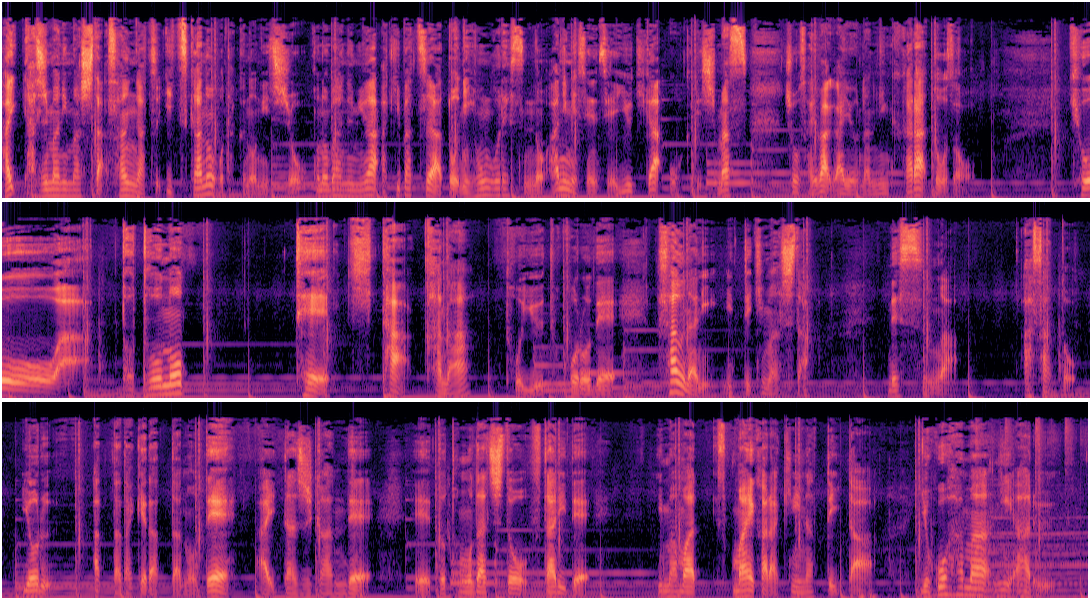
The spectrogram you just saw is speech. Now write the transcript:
はい、始まりました。3月5日のオタクの日常。この番組は秋葉ツアーと日本語レッスンのアニメ先生ゆうきがお送りします。詳細は概要欄のリンクからどうぞ。今日は、整ってきたかな？というところで、サウナに行ってきました。レッスンは朝と夜あっただけだったので、空いた時間で、えっ、と、友達と2人で今ま前から気になっていた横浜にある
